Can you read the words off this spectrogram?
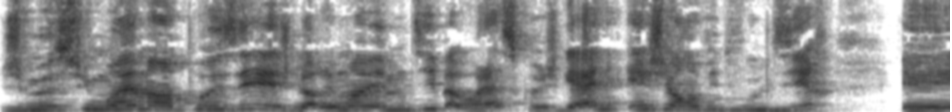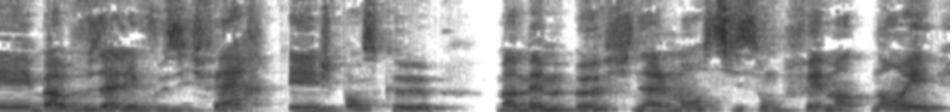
je me suis moi-même imposée et je leur ai moi-même dit bah voilà ce que je gagne et j'ai envie de vous le dire et bah vous allez vous y faire. Et je pense que bah même eux finalement s'y sont faits maintenant et,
